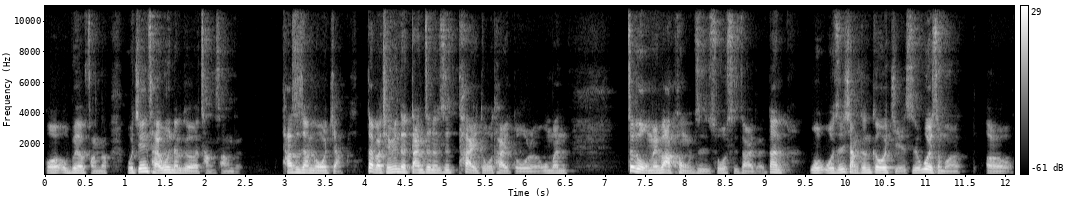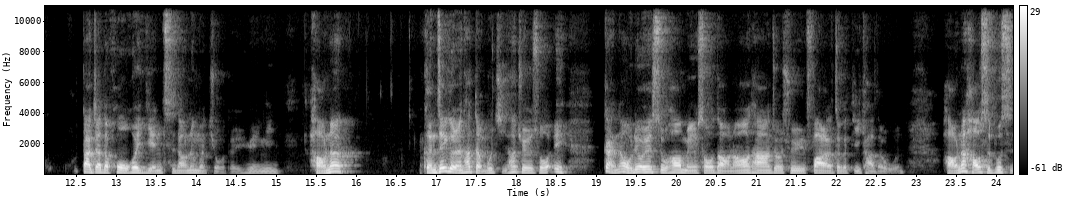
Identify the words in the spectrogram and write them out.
我我不要房东，我今天才问那个厂商的，他是这样跟我讲，代表前面的单真的是太多太多了。我们这个我没办法控制，说实在的，但我我只是想跟各位解释为什么呃大家的货会延迟到那么久的原因。好，那可能这个人他等不及，他觉得说，哎、干，那我六月十五号没收到，然后他就去发了这个迪卡的文。好，那好死不死，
